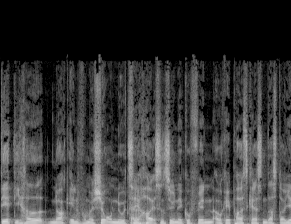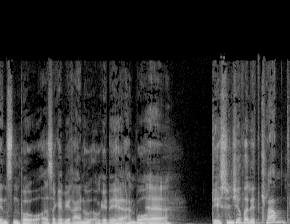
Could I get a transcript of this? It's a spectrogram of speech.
det de havde nok information nu til ja. højst sandsynligt at kunne finde, okay, postkassen, der står Jensen på, og så kan vi regne ud, okay, det er her, han bor. ja, ja. Det synes jeg var lidt klamt,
